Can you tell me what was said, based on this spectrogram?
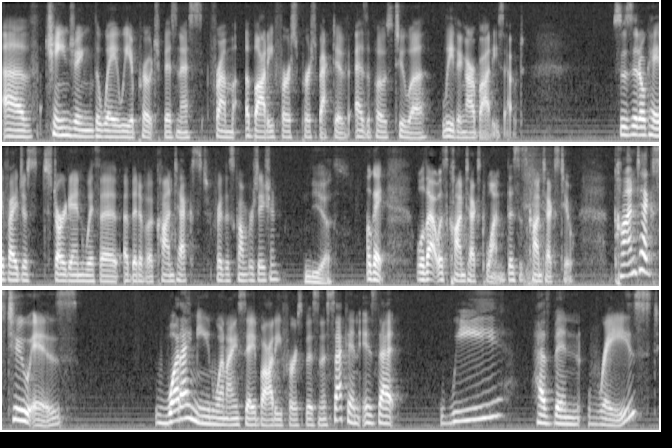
of changing the way we approach business from a body first perspective as opposed to a leaving our bodies out. So is it okay if I just start in with a, a bit of a context for this conversation? Yes. Okay. Well, that was context one. This is context two. Context two is what I mean when I say body first, business second is that we have been raised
